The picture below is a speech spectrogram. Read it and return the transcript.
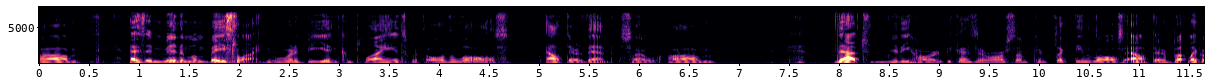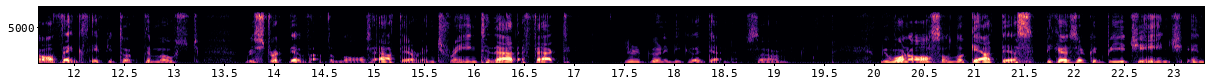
um, as a minimum baseline, we want to be in compliance with all the laws out there then. So um, that's really hard because there are some conflicting laws out there. But like all things, if you took the most restrictive of the laws out there and trained to that effect, you're going to be good then. So we want to also look at this because there could be a change in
